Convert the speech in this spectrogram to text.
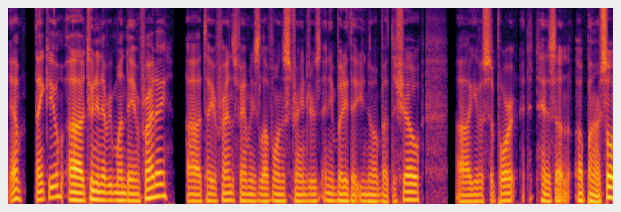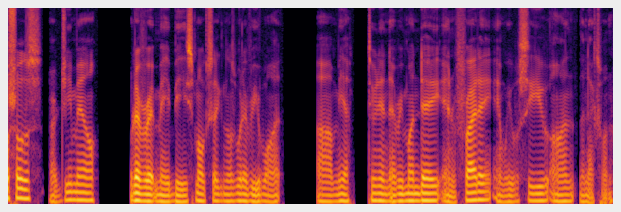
Yeah, thank you. Uh, tune in every Monday and Friday. Uh, tell your friends, families, loved ones, strangers, anybody that you know about the show. Uh, give us support. Hit us up on our socials, our Gmail, whatever it may be, smoke signals, whatever you want. Um, yeah, tune in every Monday and Friday, and we will see you on the next one.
